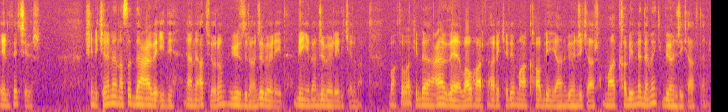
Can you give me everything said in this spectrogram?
Elif'e çevir. Şimdi kelime nasıl da've idi? Yani atıyorum 100 yıl önce böyleydi. 1000 yıl önce böyleydi kelime. Baktılar ki da've vav harfi harekeli ma kabli yani bir önceki harf. Ma kabil ne demek? Bir önceki harf demek.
